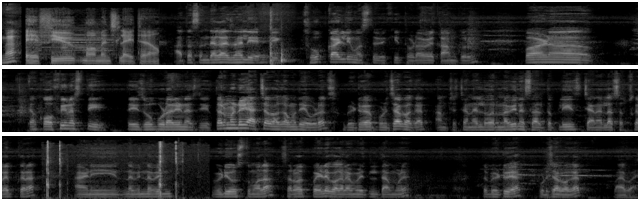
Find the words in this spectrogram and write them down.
ना? A few moments later. आता संध्याकाळ झाली आहे. एक झोप काढली मस्तपैकी थोडा वेळ काम करून. पण अं, त्या कॉफी नसती ते झोप उडाली नसती. तर मंडळी आजच्या भागामध्ये एवढंच. भेटूया पुढच्या भागात. आमच्या चॅनलवर नवीन असाल तर प्लीज चॅनलला सबस्क्राईब करा. आणि नवीन नवीन व्हिडिओज तुम्हाला सर्वात पहिले बघायला मिळतील त्यामुळे. तर भेटूया पुढच्या भागात. बाय बाय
